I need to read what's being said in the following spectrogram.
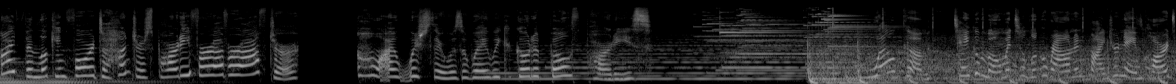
I've been looking forward to Hunter's party forever after. Oh, I wish there was a way we could go to both parties. Welcome! Take a moment to look around and find your name cards.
